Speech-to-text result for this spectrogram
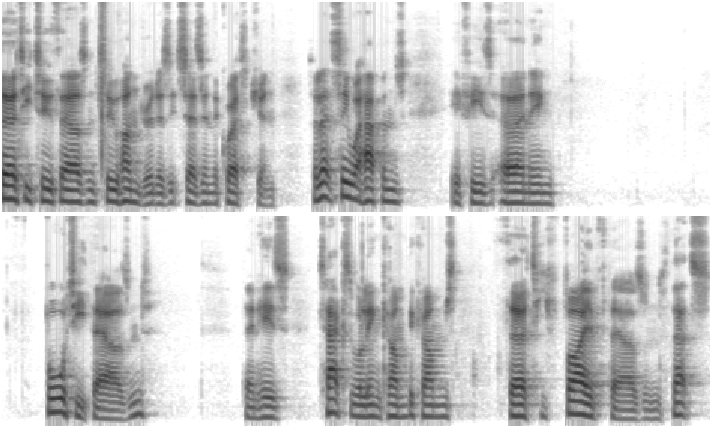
32,200 as it says in the question. So let's see what happens if he's earning 40,000 then his taxable income becomes 35,000 that's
